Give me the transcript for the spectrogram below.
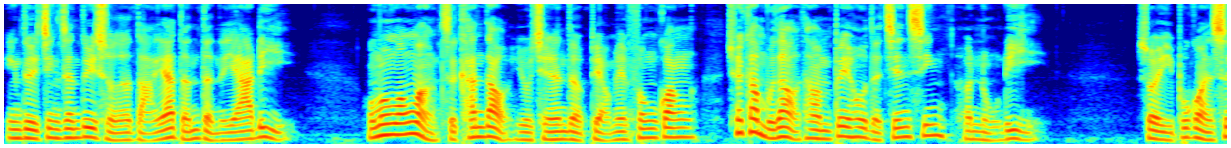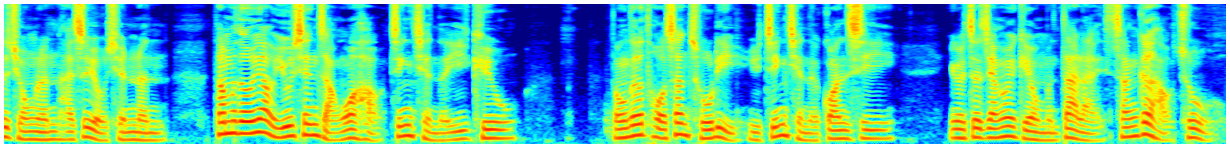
应对竞争对手的打压等等的压力。我们往往只看到有钱人的表面风光，却看不到他们背后的艰辛和努力。所以，不管是穷人还是有钱人，他们都要优先掌握好金钱的 EQ，懂得妥善处理与金钱的关系，因为这将会给我们带来三个好处。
